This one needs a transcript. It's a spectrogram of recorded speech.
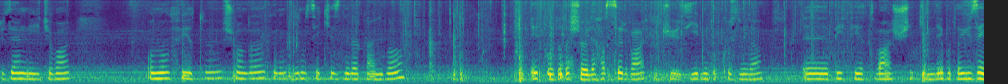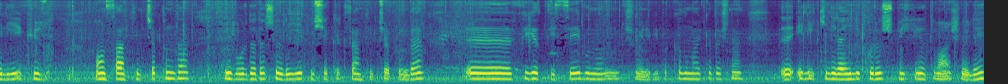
düzenleyici var. Onun fiyatı şu anda 28 lira galiba. Evet burada da şöyle hasır var. 229 lira ee, bir fiyatı var şu şekilde. Bu da 150'ye 210 santim çapında. Ve burada da şöyle 70'e 40 santim çapında e, fiyat ise bunun şöyle bir bakalım arkadaşlar. E, 52 lira 50 kuruş bir fiyatı var. Şöyle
